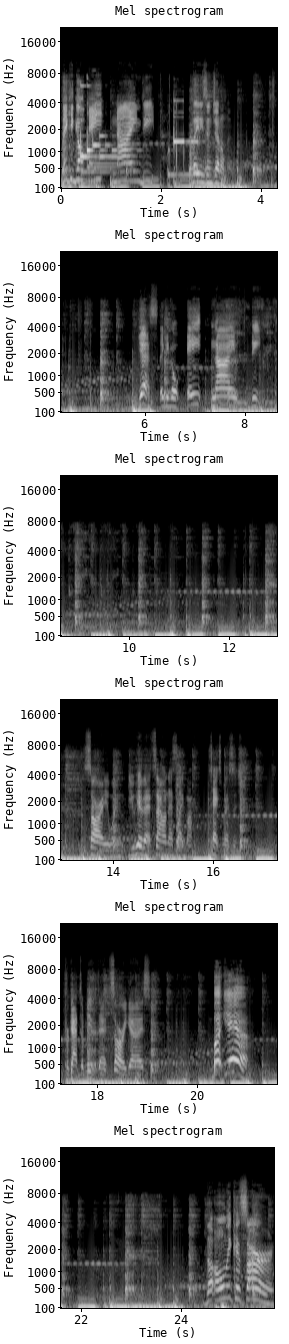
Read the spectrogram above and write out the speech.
They can go eight, nine deep, ladies and gentlemen. Yes, they can go eight, nine deep. Sorry, when you hear that sound, that's like my text message. Forgot to mute that. Sorry, guys. But yeah, the only concern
